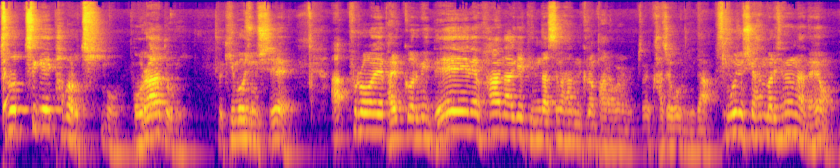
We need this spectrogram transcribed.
트로트계의 파바로티, 뭐 보라돌이, 그 김호중 씨의 앞으로의 발걸음이 내내 환하게 빛났으면 하는 그런 바람을 좀 가져봅니다. 김호중 씨가 한 말이 생각나네요.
